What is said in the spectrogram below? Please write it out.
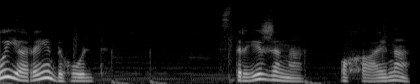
Туя Рейндгольд. Стрижена, охайна.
